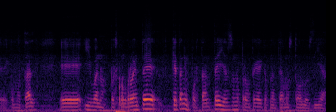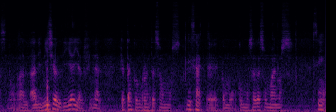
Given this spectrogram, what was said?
eh, como tal. Eh, y bueno, pues congruente, ¿qué tan importante? Y esa es una pregunta que hay que plantearnos todos los días, ¿no? Al, al inicio del día y al final. ¿Qué tan congruentes somos Exacto. eh, como, como seres humanos Sí. ¿no?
